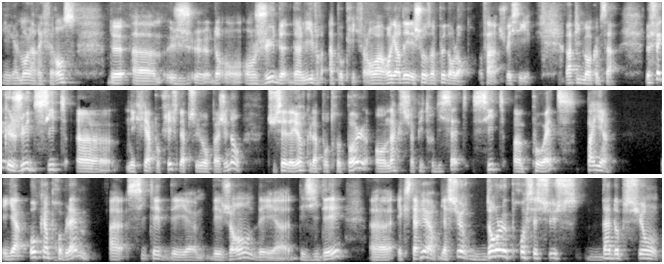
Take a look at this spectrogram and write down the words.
Il y a également la référence de, euh, en Jude d'un livre apocryphe. Alors on va regarder les choses un peu dans l'ordre. Enfin, je vais essayer rapidement comme ça. Le fait que Jude cite un, écrit apocryphe n'est absolument pas gênant. Tu sais d'ailleurs que l'apôtre Paul, en Actes chapitre 17, cite un poète païen. Il n'y a aucun problème à citer des, euh, gens, des, euh, des idées euh, extérieures. Bien sûr, dans le processus d'adoption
